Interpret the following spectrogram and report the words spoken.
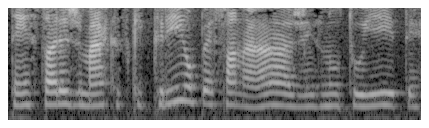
Tem histórias de marcas que criam personagens no Twitter,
